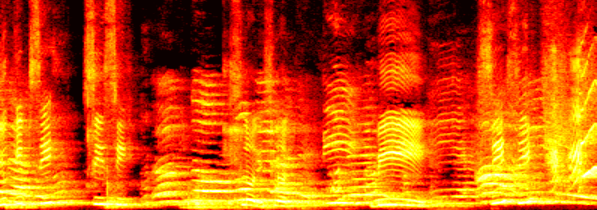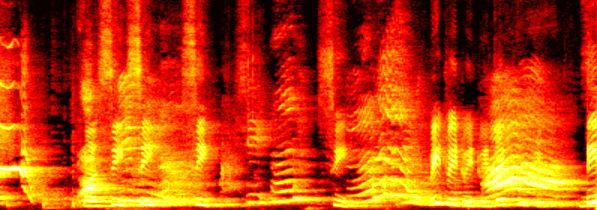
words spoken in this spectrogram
You keep C. C C. Slowly, slowly. B. हाँ C C C C wait wait wait wait let C D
